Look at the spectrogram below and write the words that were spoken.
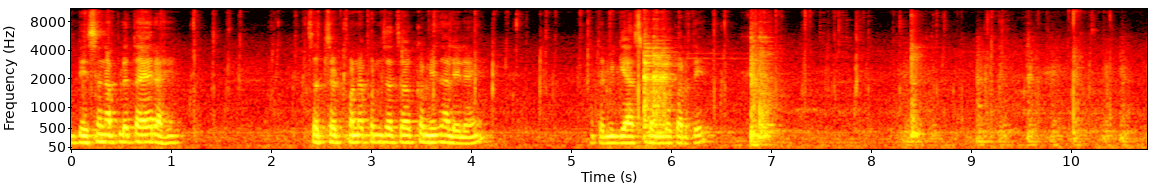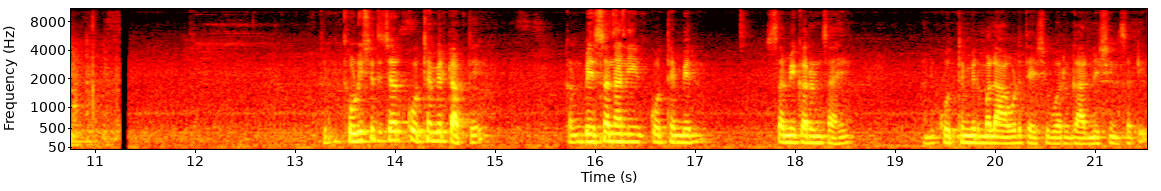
बेसन आपलं तयार आहे. चटचटपणा पण त्याचा कमी झालेला आहे. आता मी गॅस बंद करते. तर थोडीशी त्याच्यावर कोथिंबीर टाकते. कारण बेसन आणि कोथिंबीर समीकरणचं आहे. आणि कोथिंबीर मला आवडते अशी वर गार्निशिंगसाठी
